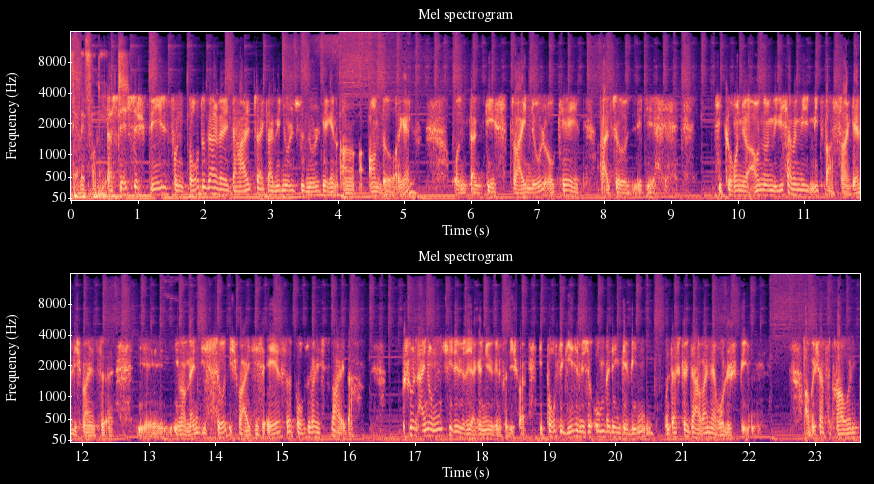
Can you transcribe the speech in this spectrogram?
telefoniert. Das letzte Spiel von Portugal war in der Halbzeit, glaube ich, 0 zu 0 gegen Andorra. Gell? Und dann geht es 2-0, okay. Also die, Sie kochen auch noch mit, aber mit, mit Wasser, gell? Ich meine, äh, im Moment ist es so, die Schweiz ist erster, Portugal ist zweiter. Schon ein Unentschieden würde ja genügen für die Schweiz. Die Portugiesen müssen unbedingt gewinnen und das könnte aber eine Rolle spielen. Aber ich habe Vertrauen,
